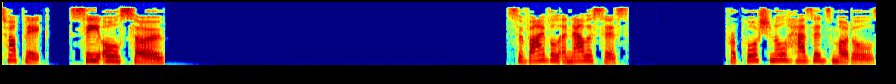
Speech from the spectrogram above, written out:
Topic. See also Survival analysis Proportional hazards models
